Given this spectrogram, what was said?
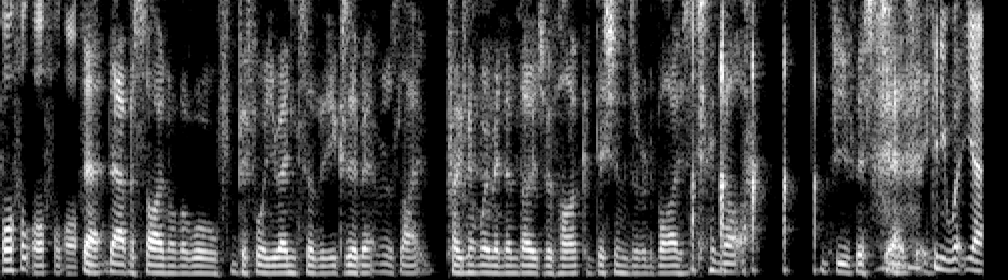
awful, awful, awful. They, they have a sign on the wall before you enter the exhibit. It was like pregnant women and those with heart conditions are advised to not view this jersey. Can you yeah,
